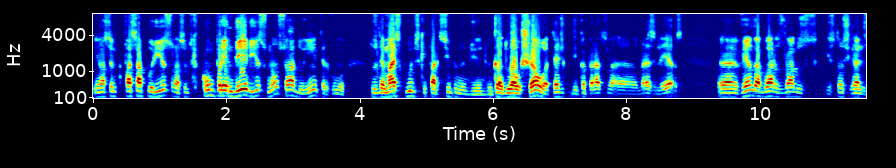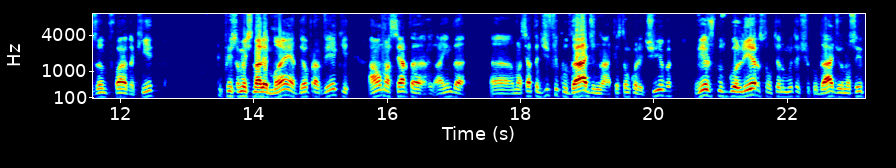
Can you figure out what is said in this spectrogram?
e nós temos que passar por isso, nós temos que compreender isso, não só do Inter, como dos demais clubes que participam de, do, do Alchão ou até de, de campeonatos uh, brasileiros. Uh, vendo agora os jogos que estão se realizando fora daqui, principalmente na Alemanha, deu para ver que há uma certa ainda uma certa dificuldade na questão coletiva. Vejo que os goleiros estão tendo muita dificuldade. Eu não sei,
